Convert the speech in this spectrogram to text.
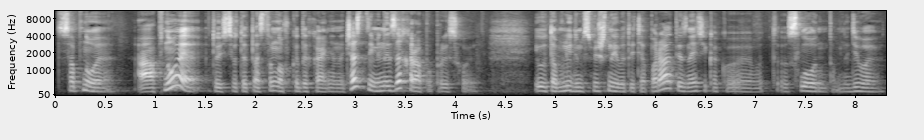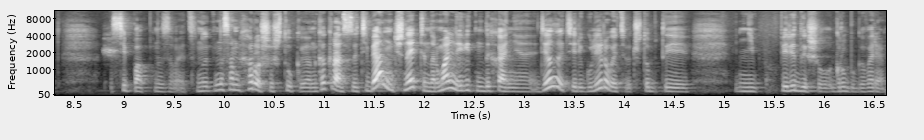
с апноэ. А апноэ, то есть вот эта остановка дыхания, она часто именно из-за храпа происходит. И вот там людям смешные вот эти аппараты, знаете, как э, вот слон там надевают. СИПАП называется. Но это на самом деле хорошая штука. И он как раз за тебя начинает тебе нормальный ритм дыхания делать и регулировать, вот, чтобы ты не передышивал, грубо говоря.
